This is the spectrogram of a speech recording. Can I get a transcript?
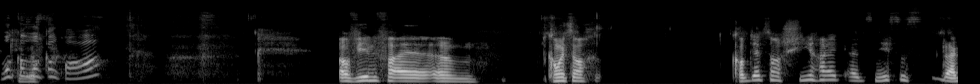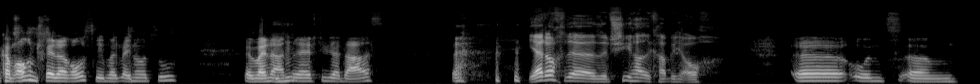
Waka, waka, waka. Auf jeden Fall ähm, kommt jetzt noch kommt jetzt noch She-Hulk als nächstes. Da kam auch ein Trailer raus, reden wir gleich noch zu, wenn meine Mhm. andere Hälfte wieder da ist. Ja, doch, der, der She-Hulk habe ich auch. Äh, und ähm,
